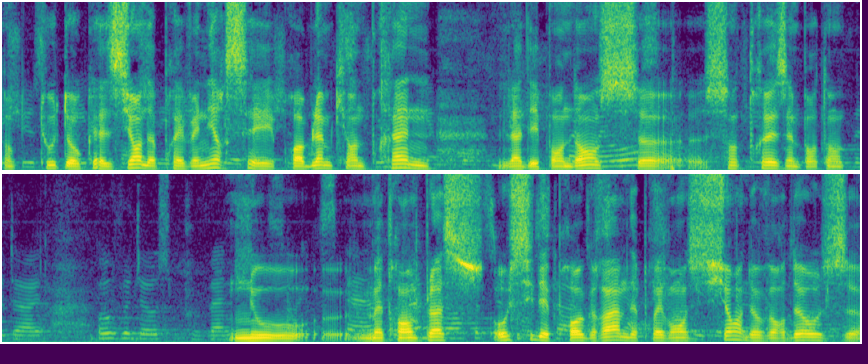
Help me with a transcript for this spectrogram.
Donc, toute occasion de prévenir ces problèmes qui entraînent la dépendance euh, sont très importantes. Nous euh, mettrons en place aussi des programmes de prévention d'overdose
